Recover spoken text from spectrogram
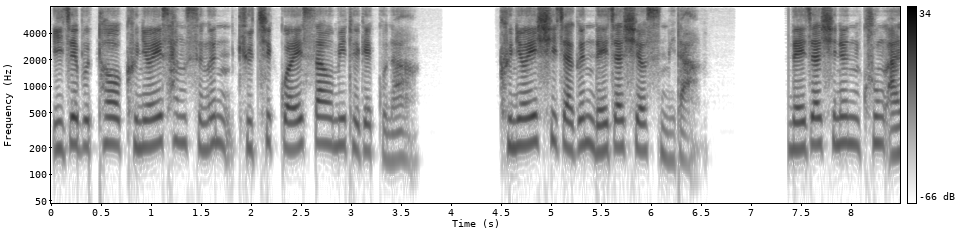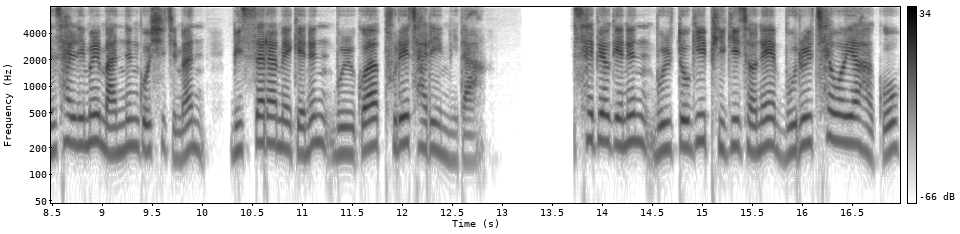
이제부터 그녀의 상승은 규칙과의 싸움이 되겠구나. 그녀의 시작은 내 자시였습니다. 내 자신은 궁 안살림을 맡는 곳이지만 밑사람에게는 물과 불의 자리입니다. 새벽에는 물독이 비기 전에 물을 채워야 하고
